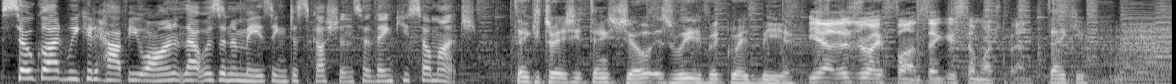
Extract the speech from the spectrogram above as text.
so glad we could have you on. That was an amazing discussion. So thank you so much. Thank you, Tracy. Thanks, Joe. It's really been great to be here. yeah, this is really fun. Thank you so much, Ben. Thank you.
